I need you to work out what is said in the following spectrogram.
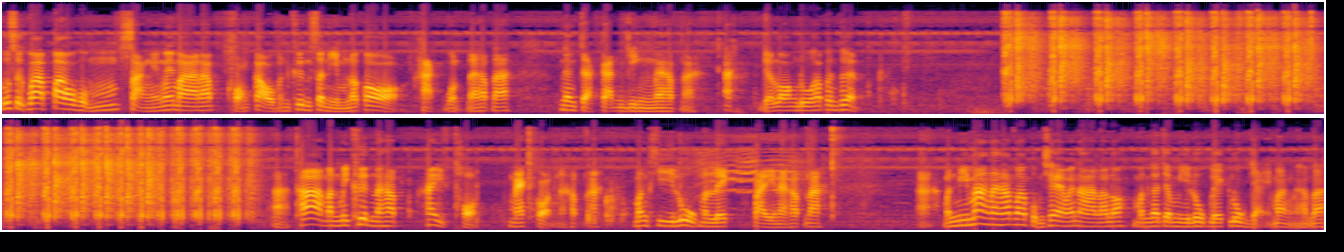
รู้สึกว่าเป้าผมสั่งยังไม่มานะครับ ของเก่ามันขึ้นสนิมแล้วก็หักหมดนะครับนะ เนื่องจากการยิงนะครับนะอะเดี๋ยวลองดูครับเพื่อนๆ อะถ้ามันไม่ขึ้นนะครับ ให้ถอดแม็กก่อนนะครับนะบางทีลูกมันเล็กไปนะครับนะอะมันมีมั่งนะครับว่าผมแช่ไว้นานแล้วเนาะมันก็จะมีลูกเล็กลูกใหญ่มั่งนะครับนะ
